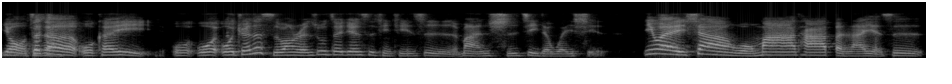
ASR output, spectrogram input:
有这个，我可以，我我我觉得死亡人数这件事情其实是蛮实际的威胁，因为像我妈她本来也是，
